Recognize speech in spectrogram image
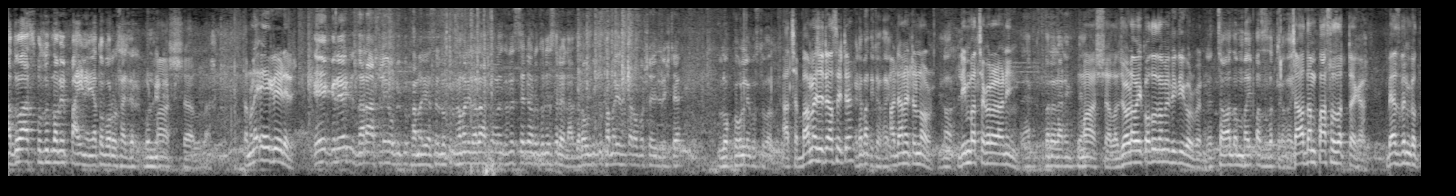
আদৌ আজ পর্যন্ত আমি পাই নাই এত বড় সাইজের বন্ডিল মাশাআল্লাহ। তার মানে এ গ্রেডের এ গ্রেড যারা আসলে অভিজ্ঞ খামারি আছে নতুন খামারি যারা আসলে অনেক সেটা অনেক ছেলে না। যারা অভিজ্ঞ খামারি আছে তারা অবশ্যই এই জিনিসটা লক্ষ্য করলে বুঝতে পারবে। আচ্ছা বামে যেটা আছে এটা? এটা বাতিটা ভাই। আর ডানেরটা নর? নর। ডিম বাচ্চা করে রানিং? একবারে রানিং মাশাআল্লাহ। জোড়া ভাই কত দামে বিক্রি করবেন? চাওয়া দাম ভাই পাঁচ হাজার টাকা ভাই। চা দাম পাঁচ হাজার টাকা। বেচবেন কত?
